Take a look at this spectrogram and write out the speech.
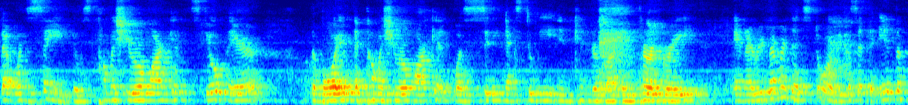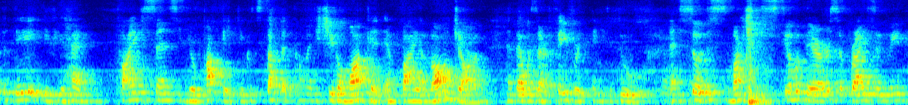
that were the same. There was Tamashiro Market still there. The boy at Tamashiro Market was sitting next to me in kindergarten, in third grade. And I remember that store because at the end of the day, if you had five cents in your pocket, you could stop at Tamashiro Market and buy a long john. And that was our favorite thing to do. And so this market is still there, surprisingly,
